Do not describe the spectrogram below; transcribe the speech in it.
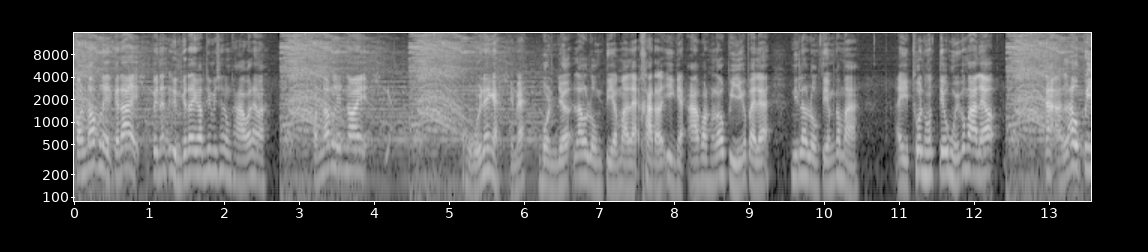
ขอนอกเลดก็ได้เป็นอันอื่นก็ได้ครับที่ไม่ใช่รองเท้าก็ได้มาขอนอกเลดหน่อยโอ้โหได้ไงเห็นไหมบ่นเยอะเล่าลงเตียมมาแล้วขาดอะไรอีกเนี่ยอาพรของเล่าปีก็ไปแล้ว นี่เล่าลงเตียมก็มาไอ้ทวนหนเตียวหุยก็มาแล้ว อะเล่าปี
